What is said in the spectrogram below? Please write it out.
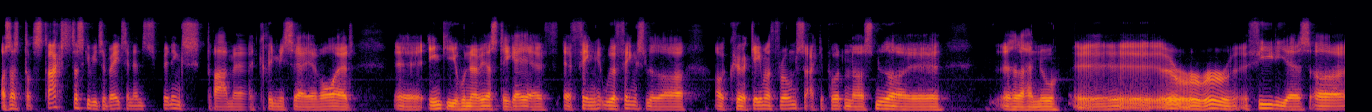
Og så straks, så skal vi tilbage til en anden spændingsdrama-krimiserie, hvor at, øh, Ingi, hun er ved at stikke af, af, fæng, ud af fængslet og, og køre Game of thrones på den og snyder, øh, hvad hedder han nu, øh, Filias og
